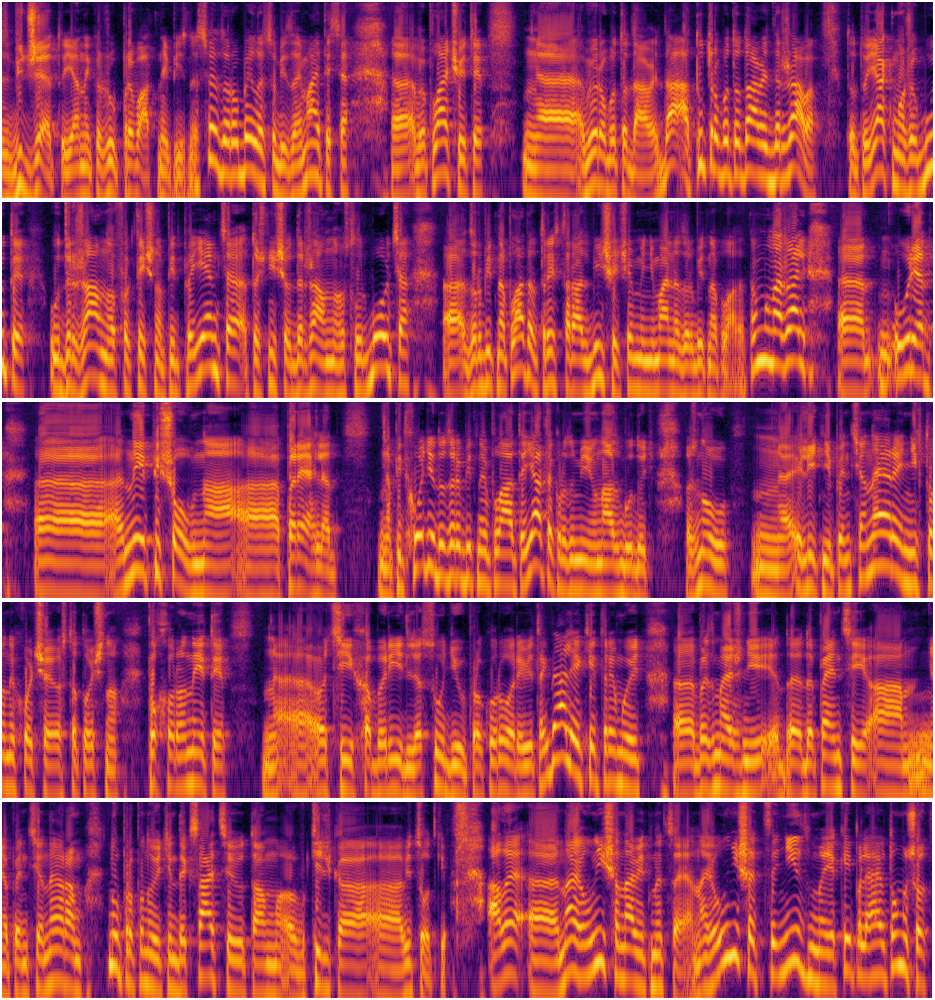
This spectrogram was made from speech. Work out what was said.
з бюджету, я не кажу приватний бізнес. Ви заробили собі, займайтеся, е, виплачуєте, е, ви роботодавець. Да? А тут роботодавець держава. Тобто, як може бути у державного фактично підприємця, точніше, у державного службовця, е, заробітна плата в 300 разів більше, ніж мінімальна заробітна плата. Тому, на жаль, е, уряд е, не пішов на е, перегляд на підході до заробітної плати. Я так розумію, у нас будуть знову елітні пенсіонери. Ніхто не хоче остаточно похоронити охоронити е, оці хабарі для суддів, прокурорів і так далі, які отримують е, безмежні де- де пенсії, а пенсіонерам ну, пропонують індексацію там в кілька е, відсотків. Але е, найголовніше навіть не це. Найголовніше цинізм, який полягає в тому, що,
